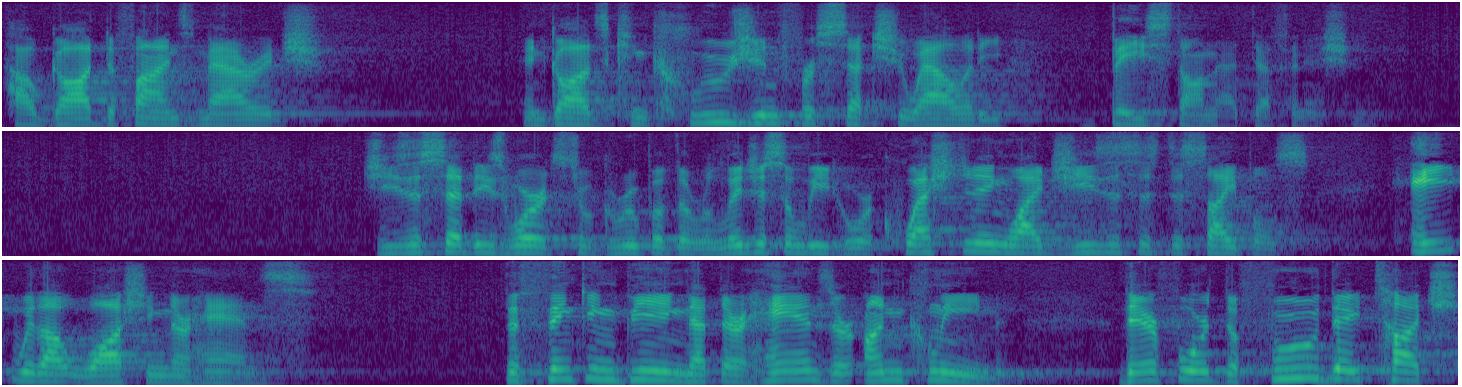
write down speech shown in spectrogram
how God defines marriage, and God's conclusion for sexuality based on that definition. Jesus said these words to a group of the religious elite who were questioning why Jesus' disciples ate without washing their hands. The thinking being that their hands are unclean, therefore, the food they touch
